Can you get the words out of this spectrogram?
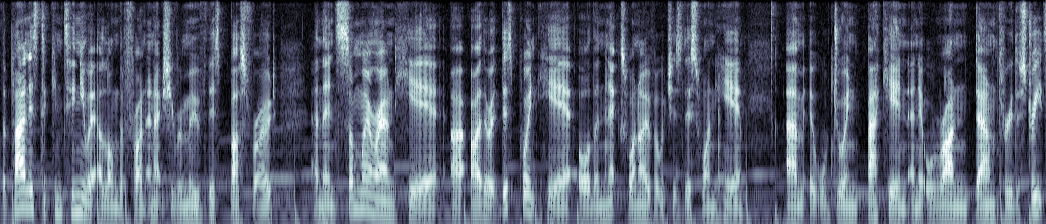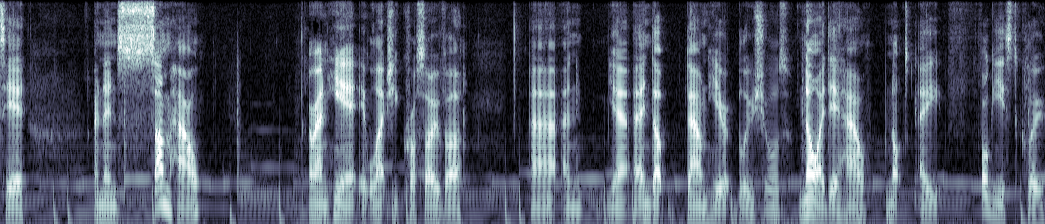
The plan is to continue it along the front and actually remove this bus road. And then somewhere around here, uh, either at this point here or the next one over, which is this one here, um, it will join back in and it will run down through the streets here and then somehow around here it will actually cross over uh, and yeah end up down here at Blue Shores. No idea how, not a foggiest clue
